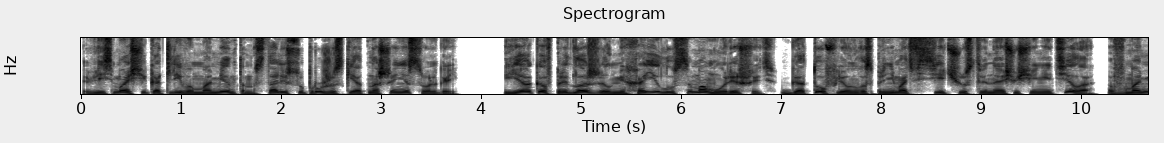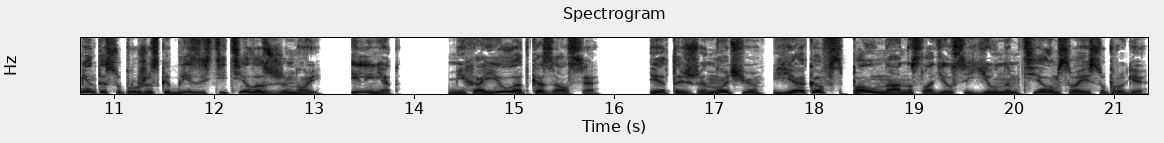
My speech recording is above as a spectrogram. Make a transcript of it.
Весьма щекотливым моментом стали супружеские отношения с Ольгой. Яков предложил Михаилу самому решить, готов ли он воспринимать все чувственные ощущения тела в моменты супружеской близости тела с женой или нет. Михаил отказался. Этой же ночью Яков сполна насладился юным телом своей супруги.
